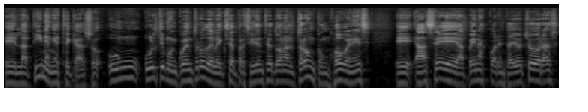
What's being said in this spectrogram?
eh, latina en este caso. Un último encuentro del expresidente Donald Trump con jóvenes eh, hace apenas 48 horas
